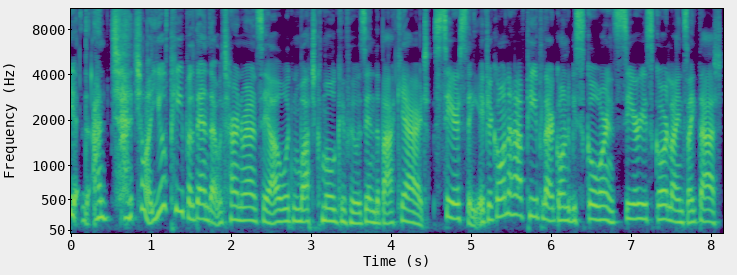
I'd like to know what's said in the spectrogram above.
yeah, and you know, you have people then that will turn around and say, "I wouldn't watch Camogie if it was in the backyard." Seriously, if you're going to have people that are going to be scoring serious score lines like that,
